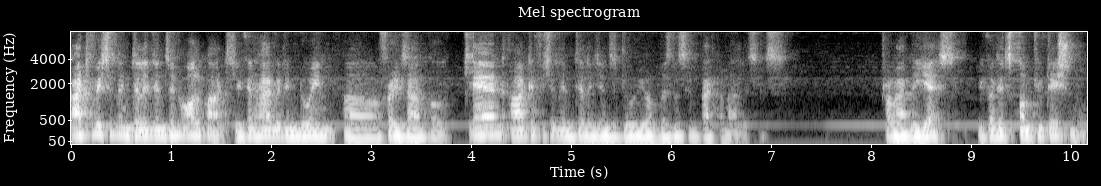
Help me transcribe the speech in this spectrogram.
artificial intelligence in all parts. You can have it in doing uh, for example can artificial intelligence do your business impact analysis? Probably yes because it's computational.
